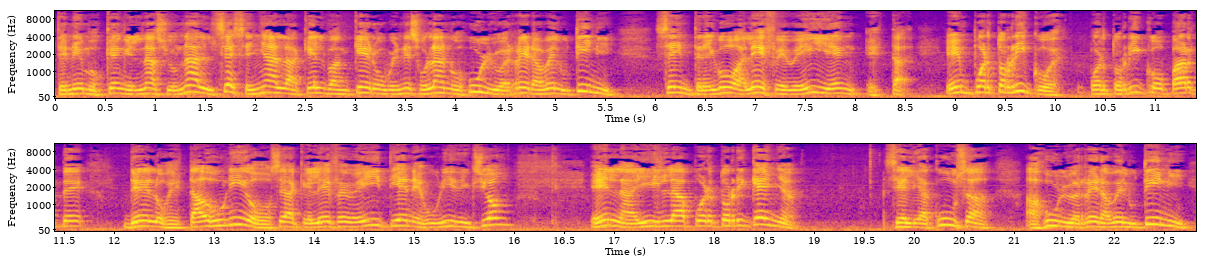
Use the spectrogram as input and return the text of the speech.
tenemos que en el Nacional se señala que el banquero venezolano Julio Herrera Bellutini se entregó al FBI en, esta, en Puerto Rico. Puerto Rico parte de los Estados Unidos, o sea que el FBI tiene jurisdicción en la isla puertorriqueña. Se le acusa a Julio Herrera Bellutini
